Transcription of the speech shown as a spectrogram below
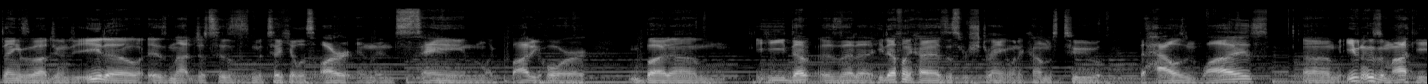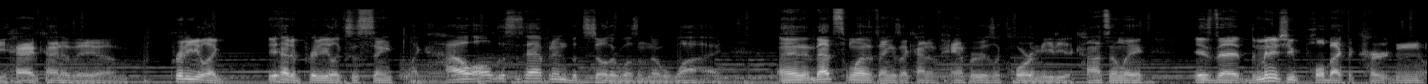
things about Junji Ito is not just his meticulous art and insane like body horror, but um, he de- is that uh, he definitely has this restraint when it comes to the hows and whys. Um, even Uzumaki had kind of a um, pretty like it had a pretty like succinct like how all this is happening, but still there wasn't no why. And that's one of the things that kind of hampers like horror media constantly is that the minute you pull back the curtain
